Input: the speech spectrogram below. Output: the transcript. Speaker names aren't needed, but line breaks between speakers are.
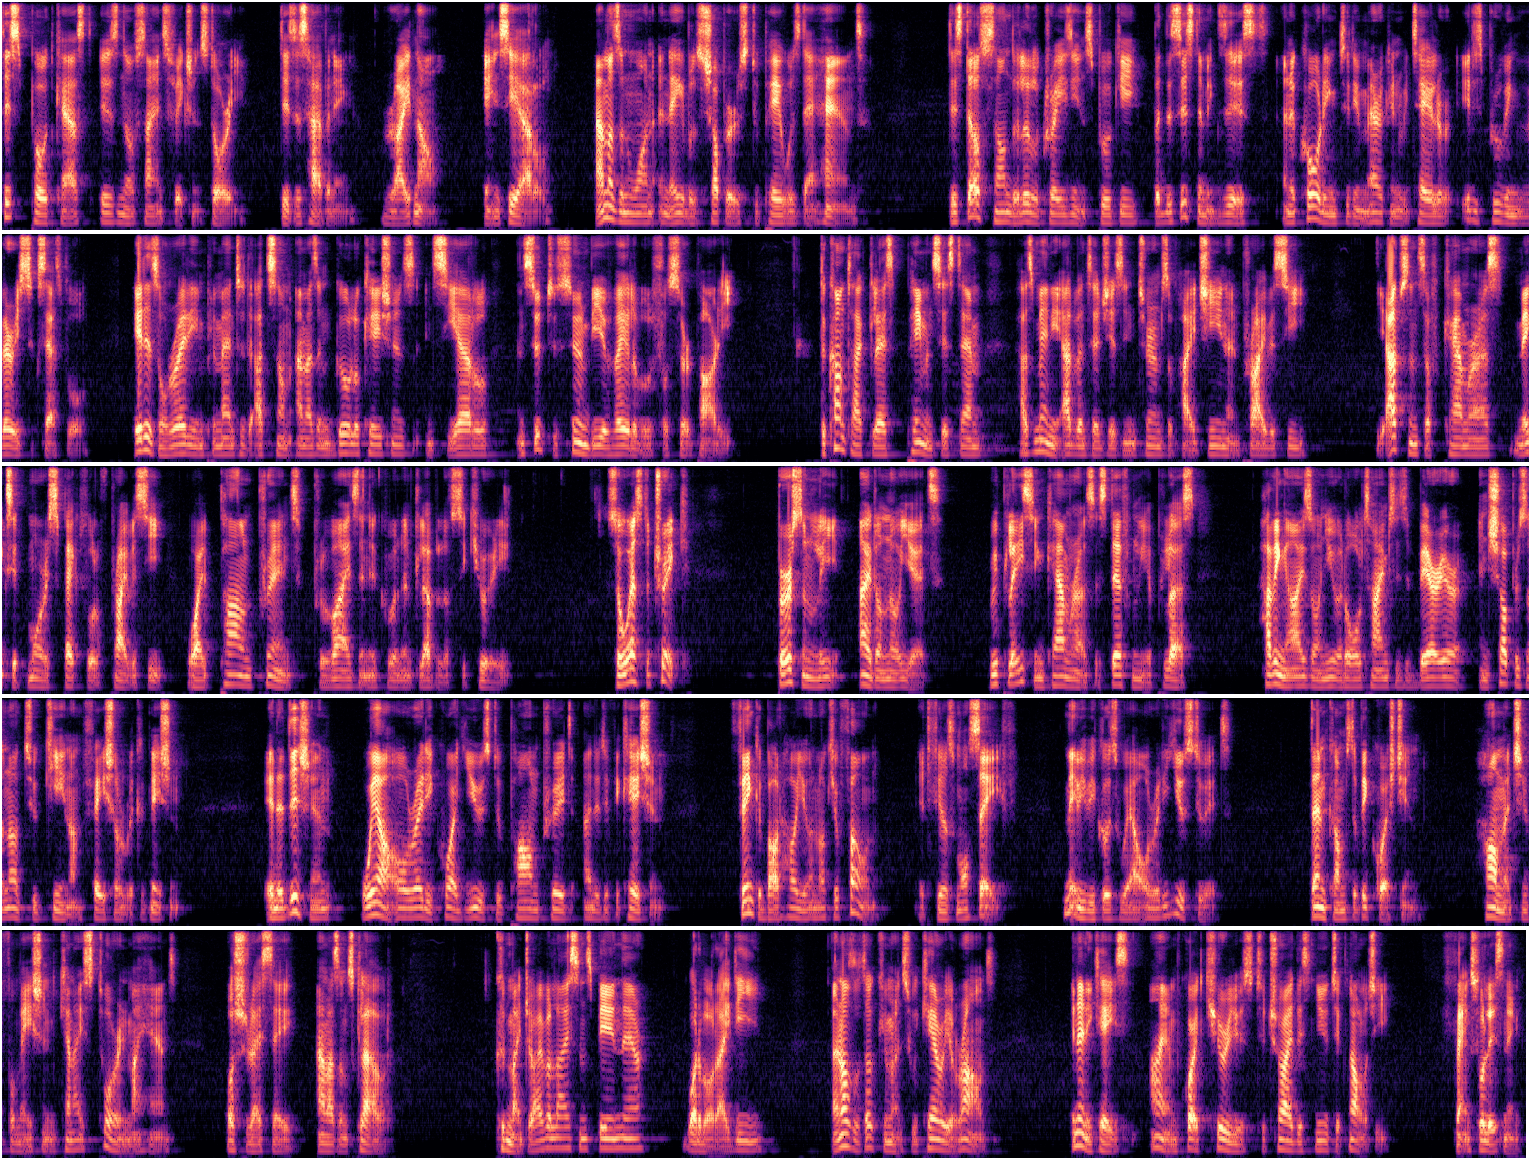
This podcast is no science fiction story. This is happening right now in Seattle. Amazon One enables shoppers to pay with their hand. This does sound a little crazy and spooky, but the system exists, and according to the American retailer, it is proving very successful. It is already implemented at some Amazon Go locations in Seattle and soon to soon be available for third party. The contactless payment system has many advantages in terms of hygiene and privacy. The absence of cameras makes it more respectful of privacy, while palm print provides an equivalent level of security. So where's the trick? Personally, I don't know yet. Replacing cameras is definitely a plus. Having eyes on you at all times is a barrier, and shoppers are not too keen on facial recognition. In addition, we are already quite used to palm print identification. Think about how you unlock your phone. It feels more safe. Maybe because we are already used to it. Then comes the big question. How much information can I store in my hand? Or should I say, Amazon's cloud? Could my driver license be in there? What about ID? And other documents we carry around? In any case, I am quite curious to try this new technology. Thanks for listening.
